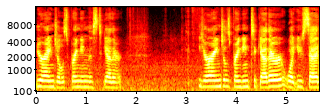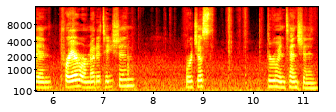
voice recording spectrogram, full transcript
Your angels bringing this together your angels bringing together what you said in prayer or meditation or just through intention.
